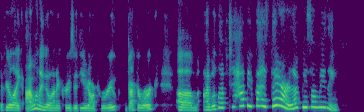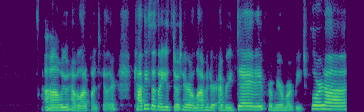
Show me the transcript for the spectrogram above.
If you're like, I want to go on a cruise with you, Dr. Rook, Dr. Roark, um, I would love to have you guys there. That'd be so amazing. Uh, we would have a lot of fun together. Kathy says I use doTERRA lavender every day from Miramar Beach, Florida.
